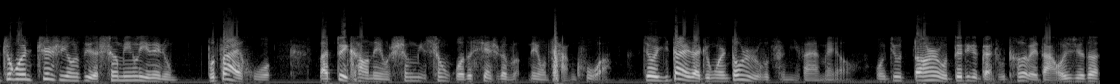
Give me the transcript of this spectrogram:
中国人真是用自己的生命力那种不在乎，来对抗那种生命生活的现实的那种残酷啊！就是一代一代中国人都是如此，你发现没有？我就当时我对这个感触特别大，我就觉得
